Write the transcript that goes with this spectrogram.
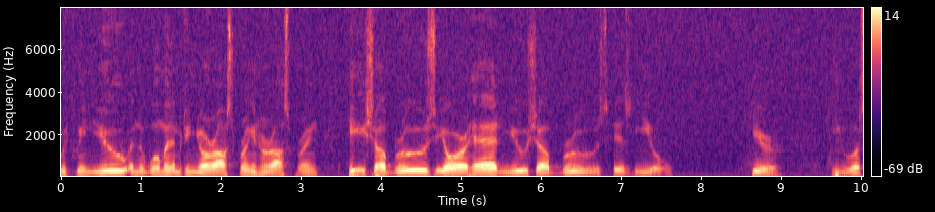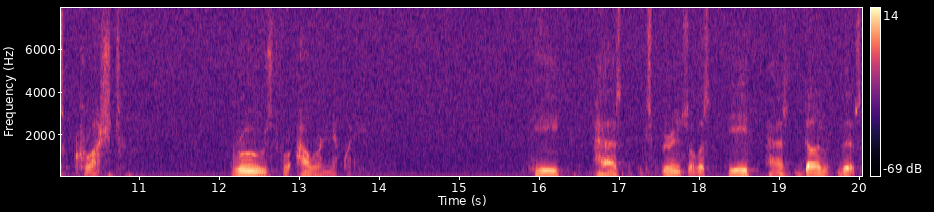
between you and the woman, and between your offspring and her offspring. He shall bruise your head, and you shall bruise his heel. Here he was crushed, bruised for our iniquity. He has experienced all this. He has done this.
